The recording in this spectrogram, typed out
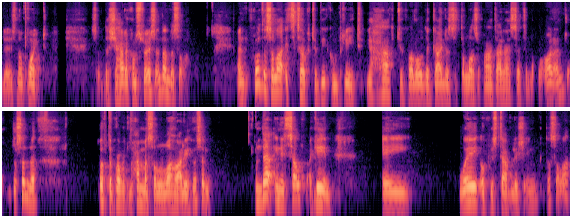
There is no point. So the shahada comes first and then the salah. And for the salah itself to be complete, you have to follow the guidance that Allah subhanahu wa ta'ala has set in the Quran and the Sunnah of the Prophet Muhammad sallallahu. And that in itself, again, a way of establishing the salah.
